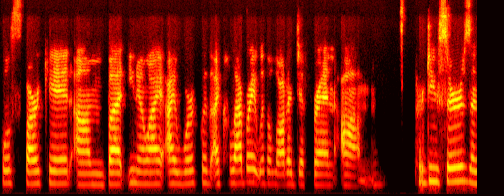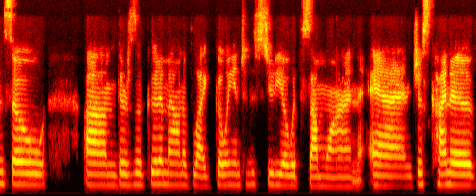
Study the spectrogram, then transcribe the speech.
will spark it um but you know i i work with i collaborate with a lot of different um producers and so um there's a good amount of like going into the studio with someone and just kind of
